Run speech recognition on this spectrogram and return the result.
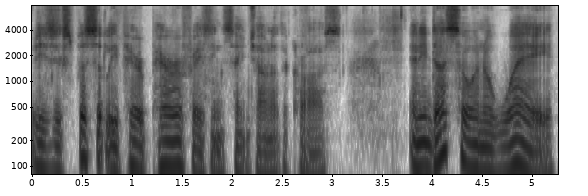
But he's explicitly par- paraphrasing St. John of the Cross. And he does so in a way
